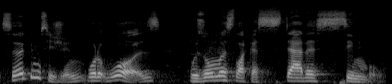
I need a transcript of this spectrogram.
circumcision, what it was, was almost like a status symbol.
